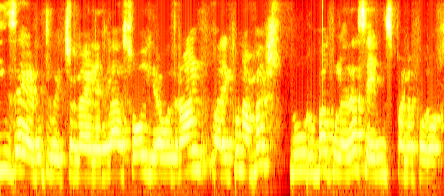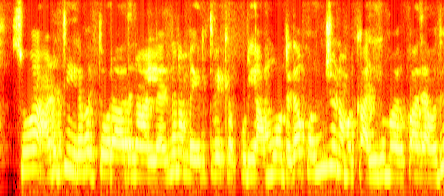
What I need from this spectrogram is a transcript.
ஈஸியாக எடுத்து வச்சிடலாம் இல்லைங்களா? ஸோ இருபது நாள் வரைக்கும் நம்ம நூறு ரூபாய்க்குள்ள தான் சேவிங்ஸ் பண்ண போகிறோம் ஸோ அடுத்து இருபத்தோராவது நாள்ல இருந்து நம்ம எடுத்து வைக்கக்கூடிய அமௌண்ட் தான் கொஞ்சம் நமக்கு அதிகமாக இருக்கும் அதாவது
